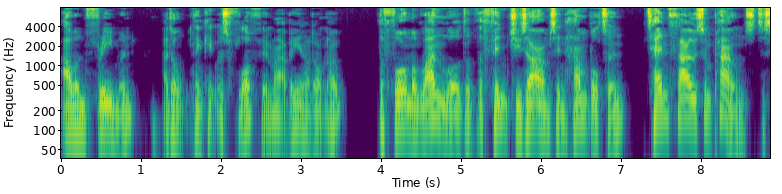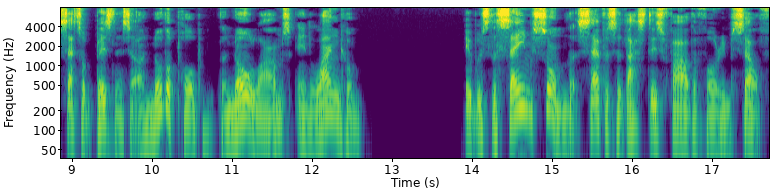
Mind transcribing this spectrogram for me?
Alan Freeman, I don't think it was Fluff, it might have been, I don't know, the former landlord of the Finch's Arms in Hambleton, £10,000 to set up business at another pub, the Noel Arms, in Langham. It was the same sum that Severs had asked his father for himself,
